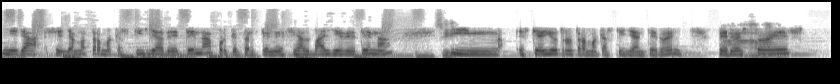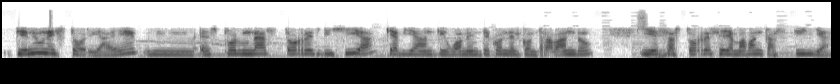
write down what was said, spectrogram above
Mira, se llama Tramacastilla de Tena porque pertenece al Valle de Tena Sí. y es que hay otro Tramacastilla en Teruel, pero Ah, esto vale. es tiene una historia, ¿eh? Mm, Es por unas torres vigía que había antiguamente con el contrabando y esas torres se llamaban castillas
